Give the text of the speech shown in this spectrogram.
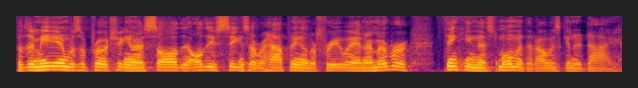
But the median was approaching, and I saw all these things that were happening on the freeway. And I remember thinking this moment that I was going to die.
